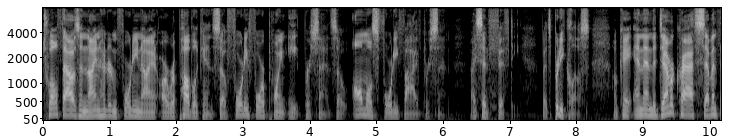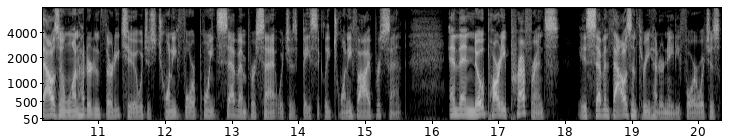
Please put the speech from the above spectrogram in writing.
12,949 are Republicans, so 44.8%, so almost 45%. I said 50, but it's pretty close. Okay, and then the Democrats, 7,132, which is 24.7%, which is basically 25%. And then no party preference is 7,384, which is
